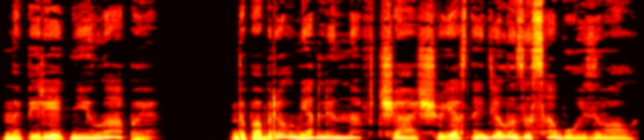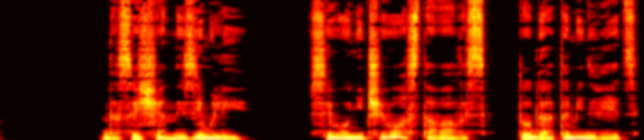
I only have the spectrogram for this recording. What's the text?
на передние лапы, да побрел медленно в чащу, ясное дело, за собой звал. До священной земли всего ничего оставалось, туда-то медведь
